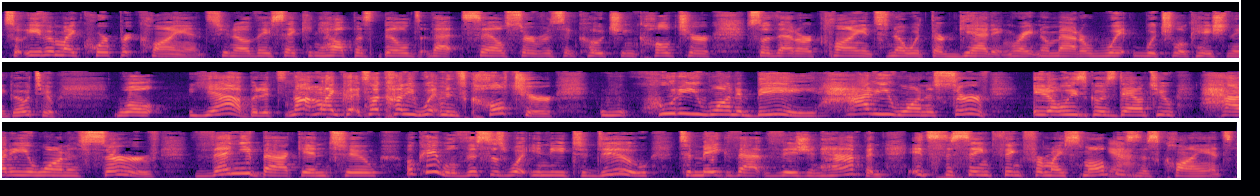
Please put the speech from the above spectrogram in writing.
So even my corporate clients, you know, they say, "Can you help us build that sales service and coaching culture so that our clients know what they're getting, right? No matter which, which location they go to." Well, Yeah, but it's not my, it's not Connie Whitman's culture. Who do you want to be? How do you want to serve? It always goes down to how do you want to serve? Then you back into, okay, well, this is what you need to do to make that vision happen. It's the same thing for my small Yeah. business clients.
